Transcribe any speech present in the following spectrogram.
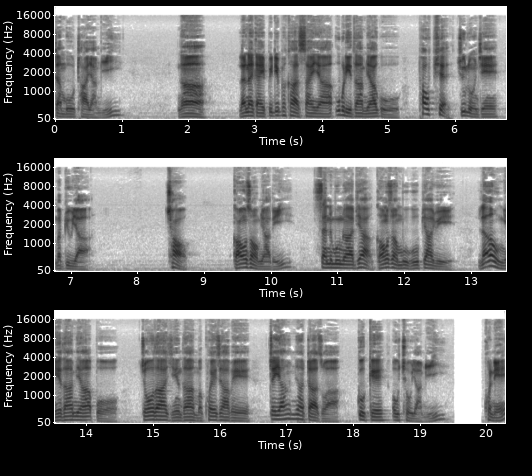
တံပိုးထားရမည်။၅လက်နက်ကိုင်ပိဋိပခဆိုင်ရာဥပဒေသားများကို ဖောက်ဖျက်ကျူးလွန်ခြင်းမပြုရ။၆ခေါင်းဆောင်များသည်စန္ဒမူနာပြခေါင်းဆောင်မှုကိုပြ၍လက်အောက်ငယ်သားများအပေါ်ကြောသားရင်သားမခွဲကြဘဲတရားမျှတစွာကုကဲအုပ်ချုပ်ရမည်။ခုနှစ်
